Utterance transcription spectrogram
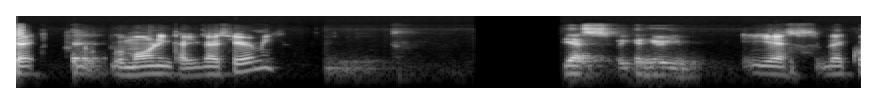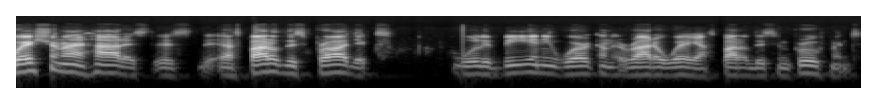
Okay. Good morning. Can you guys hear me? Yes, we can hear you. Yes, the question I had is, is as part of this project, will it be any work on the right of way as part of this improvement?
